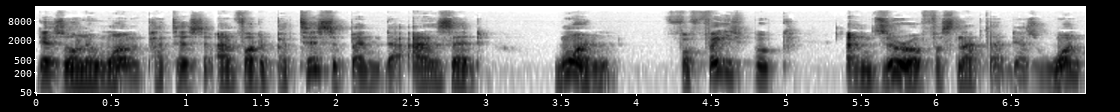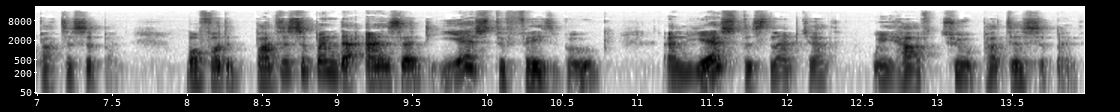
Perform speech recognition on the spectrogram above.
there's only one participant. And for the participant that answered 1 for facebook and 0 for snapchat there's one participant. But for the participant that answered yes to facebook and yes to snapchat we have two participants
